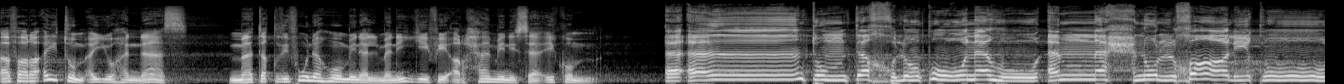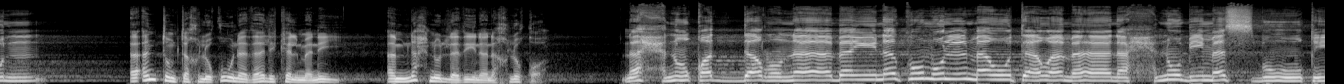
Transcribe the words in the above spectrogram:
أفرأيتم أيها الناس ما تقذفونه من المني في أرحام نسائكم؟ اانتم تخلقونه أم نحن الخالقون؟ أأنتم تخلقون ذلك المني أم نحن الذين نخلقه؟ نحن قدرنا بينكم الموت وما نحن بمسبوقين.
